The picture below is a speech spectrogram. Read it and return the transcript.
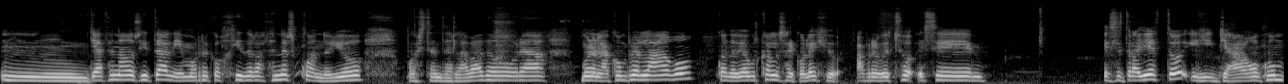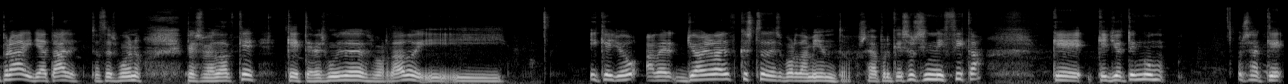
mmm, ya cenados y tal, y hemos recogido la cena, es cuando yo, pues, tender lavadora. Bueno, la compra la hago cuando voy a buscarlos al colegio. Aprovecho ese ese trayecto y ya hago compra y ya tal. Entonces, bueno, pero es verdad que, que te ves muy desbordado y y que yo, a ver, yo agradezco este desbordamiento, o sea, porque eso significa que, que yo tengo, o sea, que,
